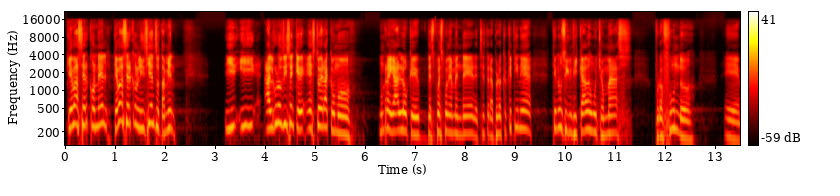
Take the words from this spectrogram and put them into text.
¿Qué va a hacer con él? ¿Qué va a hacer con el incienso también? Y, algunos dicen que esto era como un regalo que después podían vender, etcétera, pero creo que tiene, tiene un significado mucho más profundo eh,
